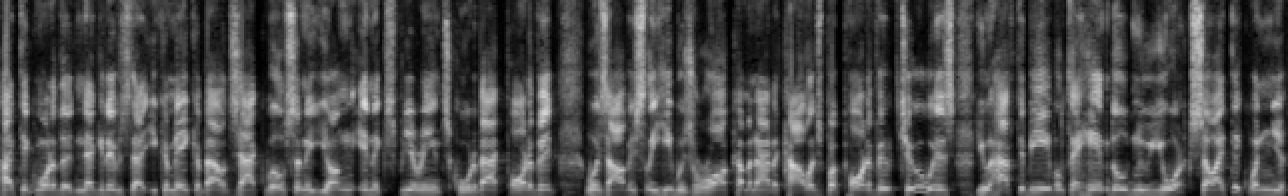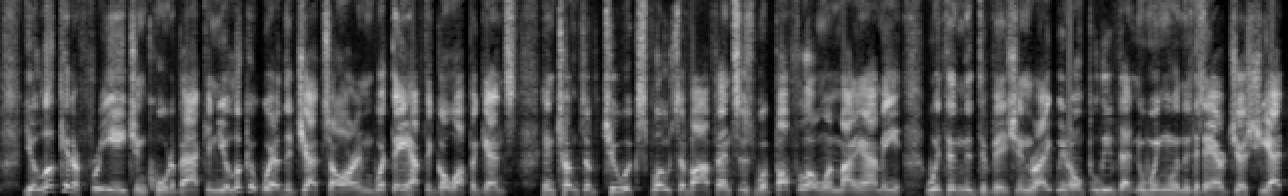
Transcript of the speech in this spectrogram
I think, one of the negatives that you can make about Zach Wilson, a young, inexperienced quarterback. Part of it was obviously he was raw coming out of college, but part of it, too, is you have to be able to handle New York. So I think when you, you look at a free agent quarterback and you look at where the Jets are and what they have to go up against, in terms of two explosive offenses with Buffalo and Miami within the division, right? We don't believe that New England is there just yet.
